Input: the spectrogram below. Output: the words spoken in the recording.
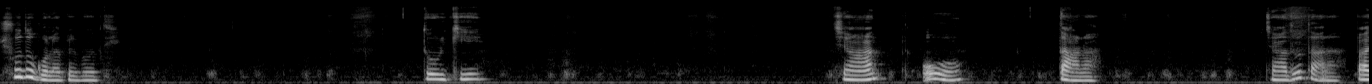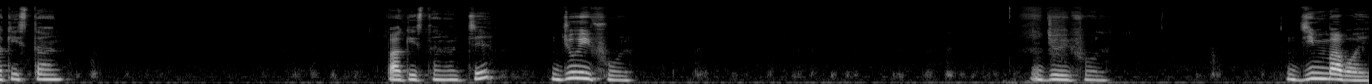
শুধু গোলাপের প্রতীক। তুর্কি। চাঁদ ও তারা। চাঁদ ও তারা। পাকিস্তান। পাকিস্তান হচ্ছে জুঁই ফুল জুঁই ফুল জিম্বাবয়ে।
